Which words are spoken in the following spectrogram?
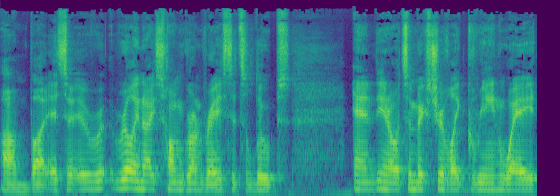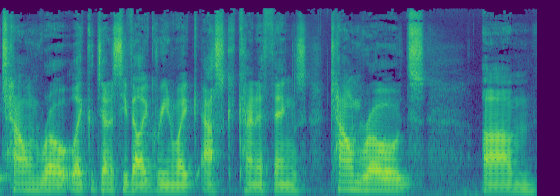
um, but it's a, a, really nice homegrown race it's loops and you know it's a mixture of like greenway town road like genesee valley greenway-esque kind of things town roads um,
